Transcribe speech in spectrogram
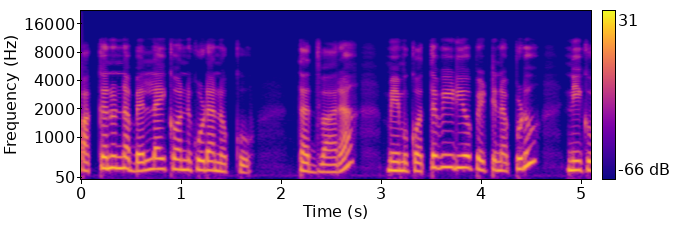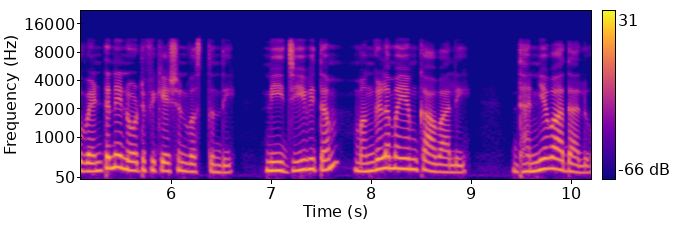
పక్కనున్న బెల్ ఐకాన్ను కూడా నొక్కు. తద్వారా మేము కొత్త వీడియో పెట్టినప్పుడు నీకు వెంటనే నోటిఫికేషన్ వస్తుంది. నీ జీవితం మంగళమయం కావాలి. ధన్యవాదాలు.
